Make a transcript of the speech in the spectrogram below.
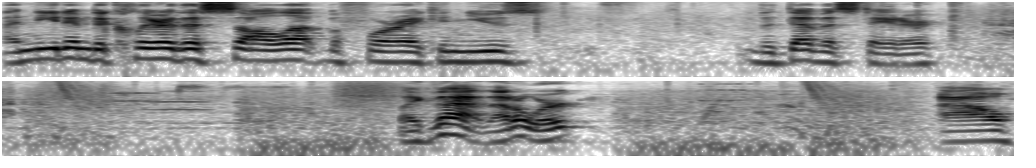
I need him to clear this all up before I can use the Devastator. Like that, that'll work. Ow.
